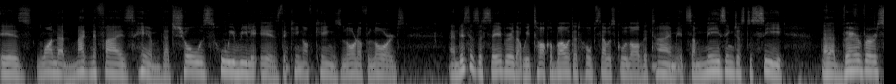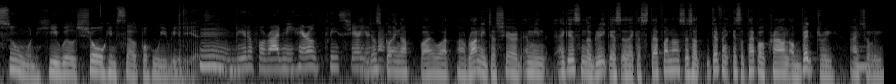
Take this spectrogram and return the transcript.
is one that magnifies him, that shows who he really is the King of Kings, Lord of Lords. And this is the Savior that we talk about at Hope Sabbath School all the time. It's amazing just to see that very, very soon he will show himself for who he really is. Mm, beautiful, Rodney. Harold, please share your just thoughts. going up by what uh, Ronnie just shared, I mean, I guess in the Greek it's like a Stephanos. It's a different. It's a type of crown of victory, actually.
